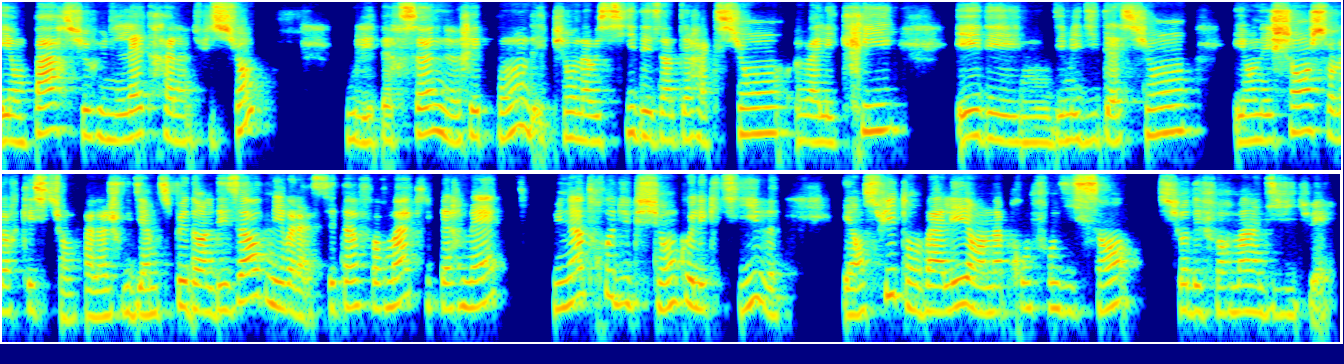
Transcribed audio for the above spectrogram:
Et on part sur une lettre à l'intuition où les personnes répondent. Et puis on a aussi des interactions euh, à l'écrit et des, des, méditations et on échange sur leurs questions. Enfin là, je vous dis un petit peu dans le désordre, mais voilà, c'est un format qui permet une introduction collective et ensuite on va aller en approfondissant sur des formats individuels.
